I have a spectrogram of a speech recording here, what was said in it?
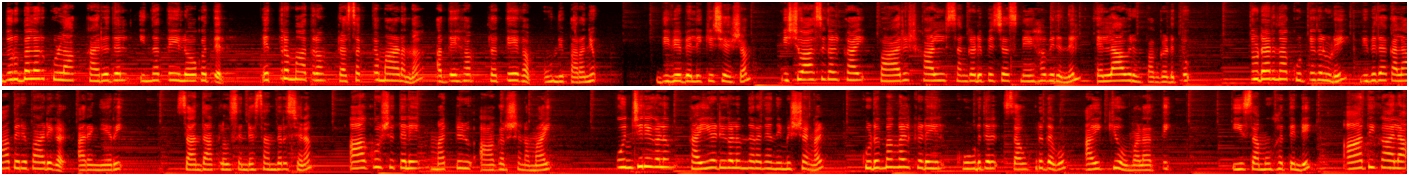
ദുർബലർക്കുള്ള കരുതൽ ഇന്നത്തെ ലോകത്തിൽ എത്രമാത്രം പ്രസക്തമാണെന്ന് അദ്ദേഹം പ്രത്യേകം ഊന്നി പറഞ്ഞു ദിവ്യബലിക്ക് ശേഷം വിശ്വാസികൾക്കായി പാരിഷ് ഹാളിൽ സംഘടിപ്പിച്ച സ്നേഹവിരുന്നിൽ എല്ലാവരും പങ്കെടുത്തു. തുടർന്ന് കുട്ടികളുടെ വിവിധ കലാപരിപാടികൾ അരങ്ങേറി. സാന്താക്ലോസിന്റെ സന്ദർശനം ആഘോഷത്തിലെ മറ്റൊരു ആകർഷണമായി. പുഞ്ചിരികളും കൈയടികളും നിറഞ്ഞ നിമിഷങ്ങൾ കുടുംബങ്ങൾക്കിടയിൽ കൂടുതൽ സൗഹൃദവും ഐക്യവും വളർത്തി. ഈ സമൂഹത്തിന്റെ ആദ്യകാല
